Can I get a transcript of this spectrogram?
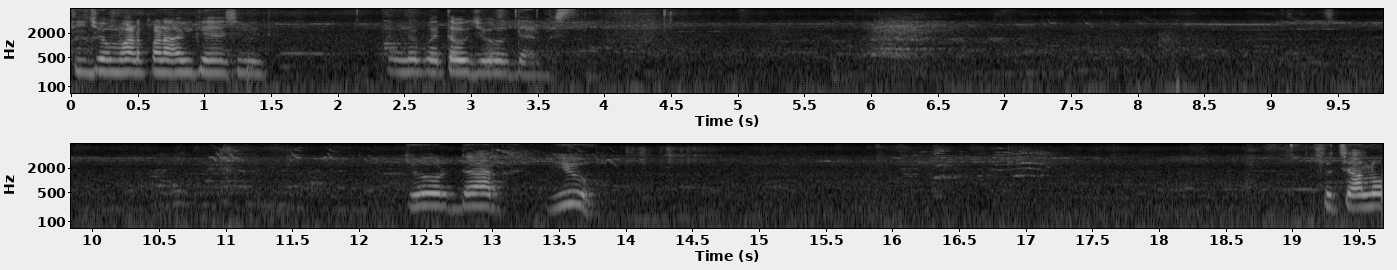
ત્રીજો માળ પણ આવી ગયો છે મિત્રો. તમને બતાવું જોરદાર વસ્તુ. જોરદાર વ્યૂ. તો ચાલો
